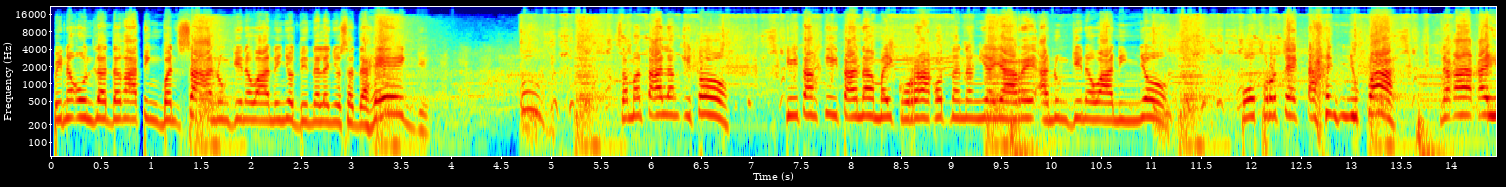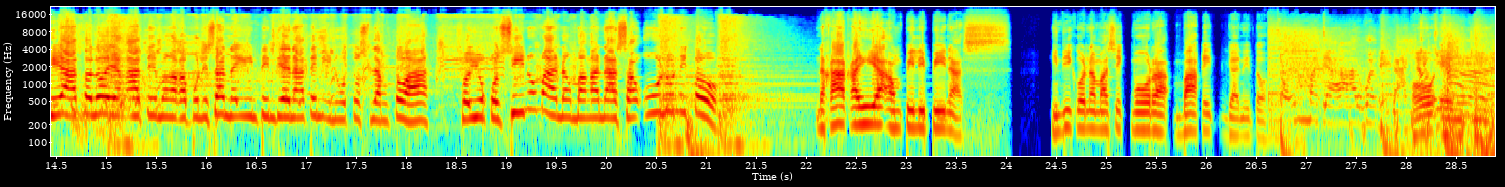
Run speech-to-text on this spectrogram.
Pinaunlad ang ating bansa. Anong ginawa ninyo? Dinala nyo sa dahig. Samantalang ito, kitang-kita na may kurakot na nangyayari. Anong ginawa ninyo? Poprotektahan nyo pa. Nakakahiya tuloy ang ating mga kapulisan. Naiintindihan natin, inutos lang to ha. So yung kung sino man ang mga nasa ulo nito, nakakahiya ang Pilipinas. Hindi ko na masikmura bakit ganito. OMG.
